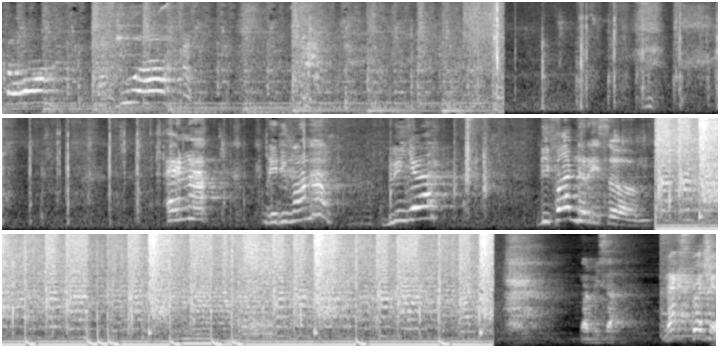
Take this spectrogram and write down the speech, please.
Tolong! Tas gua! Beli di mana? Belinya di vandalism. Gak bisa. Next question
